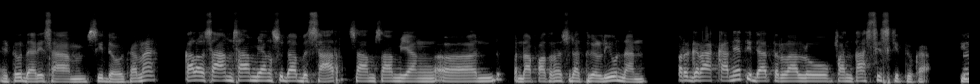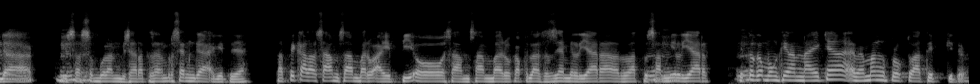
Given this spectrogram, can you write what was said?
itu dari saham Sido karena kalau saham-saham yang sudah besar saham-saham yang uh, pendapatannya sudah triliunan pergerakannya tidak terlalu fantastis gitu kak tidak mm-hmm. bisa mm-hmm. sebulan bisa ratusan persen enggak gitu ya tapi kalau saham-saham baru IPO, saham-saham baru kapitalisasinya miliar, ratusan mm -hmm. miliar, itu hmm. kemungkinan naiknya memang fluktuatif gitu.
